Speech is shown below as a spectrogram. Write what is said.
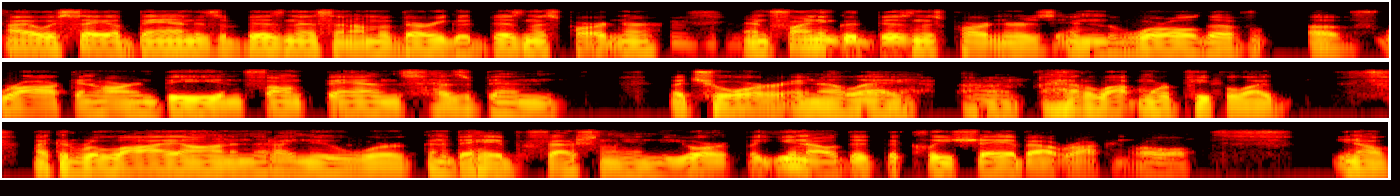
I always say a band is a business, and I'm a very good business partner. Mm-hmm. And finding good business partners in the world of of rock and R and B and funk bands has been a chore in LA. Um, I had a lot more people I I could rely on and that I knew were going to behave professionally in New York. But you know the the cliche about rock and roll, you know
